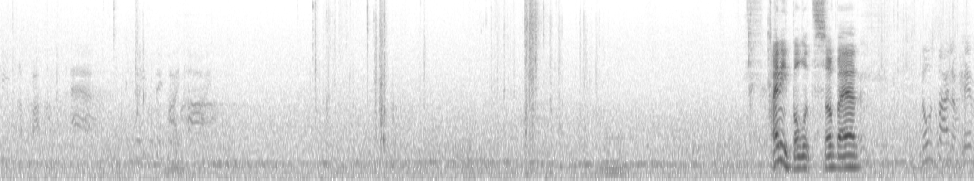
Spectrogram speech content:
teeth about my ass. Wasting my time. I need bullets so bad. No sign of him.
